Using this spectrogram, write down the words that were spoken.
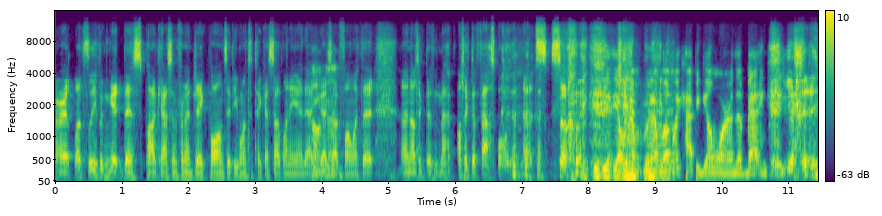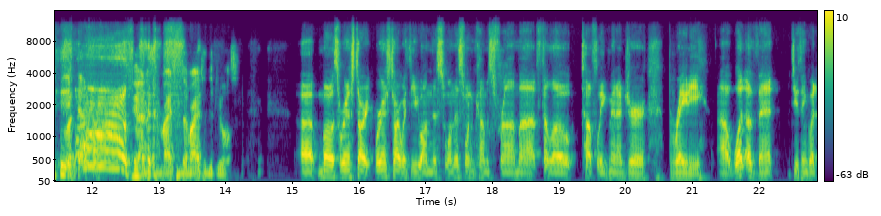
All right, let's see if we can get this podcast in front of Jake Paul and see if he wants to take us up on any of that. Oh, you guys God. have fun with it, and I'll take the I'll take the fastball and the nuts. So yeah, yeah, we're gonna have, we're have Logan like Happy Gilmore in the batting cage. yeah. yeah, just right to the right to the jewels. Uh, Most, we're gonna start. We're gonna start with you on this one. This one comes from uh, fellow TUF League manager Brady. Uh, what event do you think would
